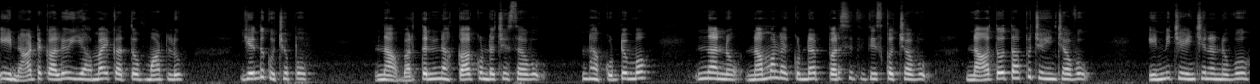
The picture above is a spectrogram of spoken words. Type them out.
ఈ నాటకాలు ఈ అమాయకత్వ మాటలు ఎందుకు చెప్పు? నా భర్తని నాకు కాకుండా చేశావు. నా కుటుంబం నన్ను నమ్మలేకుండా పరిస్థితి తీసుకొచ్చావు. నాతో తప్పు చేయించావు. ఇన్ని చేయించిన నువ్వు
